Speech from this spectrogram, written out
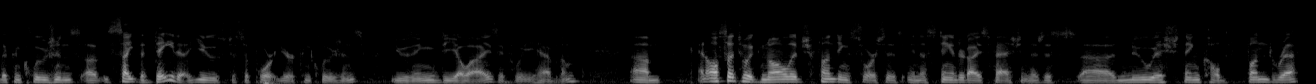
the conclusions, of, cite the data used to support your conclusions using DOIs if we have them. Um, and also to acknowledge funding sources in a standardized fashion. There's this uh, newish thing called FundRef.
